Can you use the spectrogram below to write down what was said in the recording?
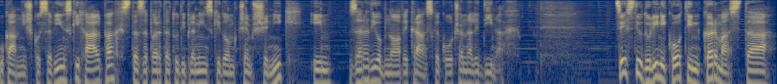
V Kamniško-Savinskih Alpah sta zaprta tudi planinski dom Čemšenik in zaradi obnove Kranska koča na ledinah. Cesti v dolini Kot in Krma sta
